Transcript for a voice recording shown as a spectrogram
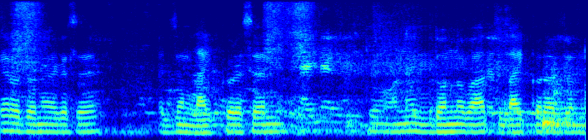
তেরো জন হয়ে গেছে, একজন লাইক করেছেন। অনেক ধন্যবাদ লাইক করার জন্য।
